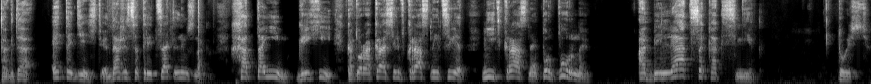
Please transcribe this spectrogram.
тогда это действие, даже с отрицательным знаком, хатаим, грехи, которые окрасили в красный цвет, нить красная, пурпурная, обелятся как снег. То есть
